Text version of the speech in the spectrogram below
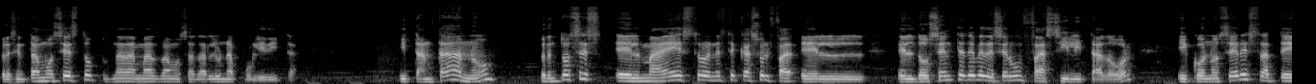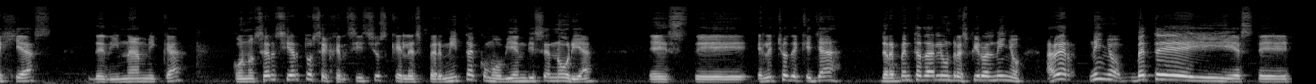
presentamos esto, pues nada más vamos a darle una pulidita. Y tanta, ¿no? Pero entonces el maestro, en este caso el, fa- el, el docente debe de ser un facilitador y conocer estrategias de dinámica, conocer ciertos ejercicios que les permita, como bien dice Nuria, este, el hecho de que ya de repente darle un respiro al niño. A ver, niño, vete y este,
